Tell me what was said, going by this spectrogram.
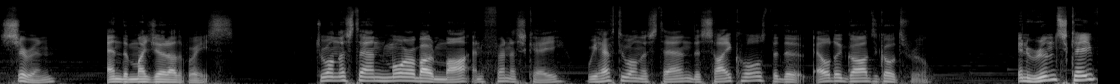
Seren, and the Mahjarrat race. To understand more about Mah and Freneskae, we have to understand the cycles that the Elder Gods go through. In RuneScape,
